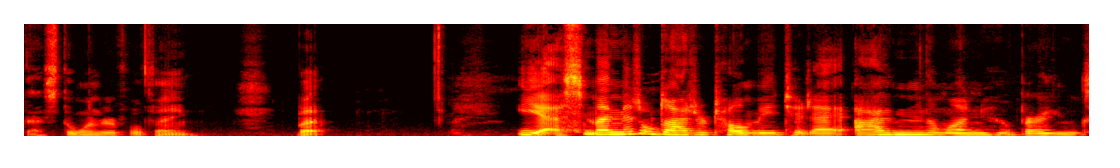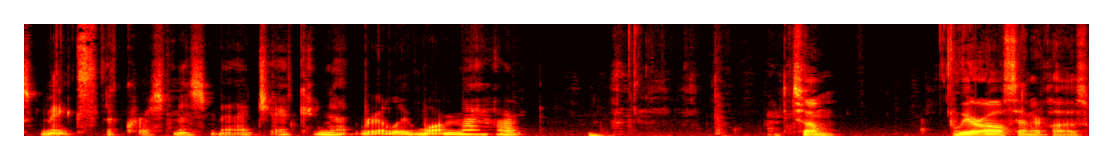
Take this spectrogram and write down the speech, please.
That's the wonderful thing. But Yes, my middle daughter told me today I'm the one who brings, makes the Christmas magic, and that really warmed my heart. so we are all Santa Claus.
